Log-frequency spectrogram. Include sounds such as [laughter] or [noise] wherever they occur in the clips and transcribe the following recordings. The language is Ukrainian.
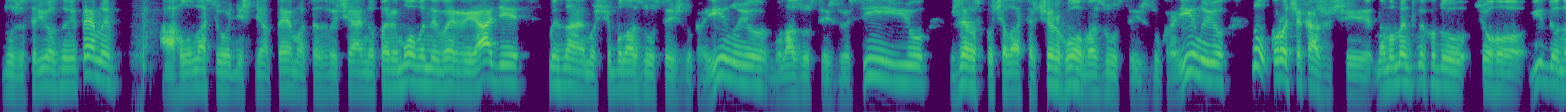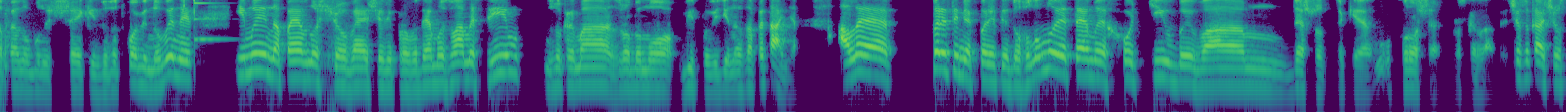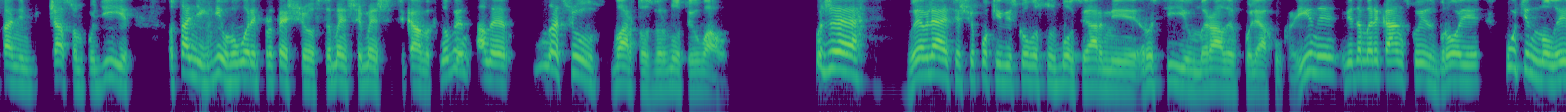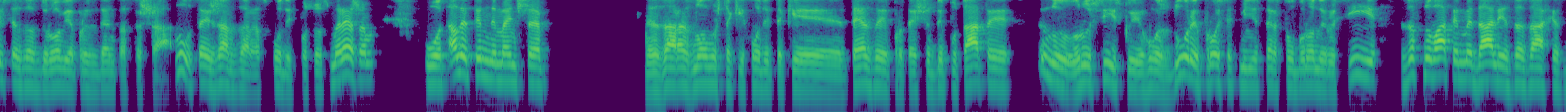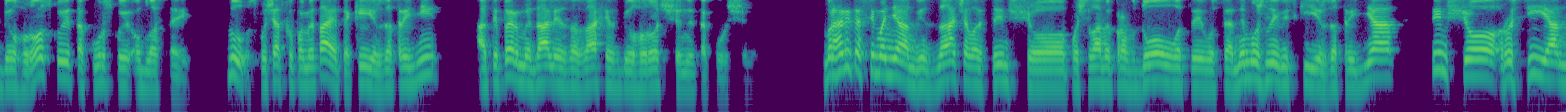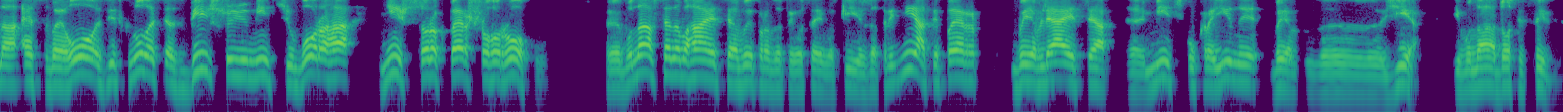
дуже серйозної теми, а головна сьогоднішня тема це звичайно перемовини в Ер-Ріаді. Ми знаємо, що була зустріч з Україною, була зустріч з Росією. Вже розпочалася чергова зустріч з Україною. Ну коротше кажучи, на момент виходу цього відео, напевно, будуть ще якісь додаткові новини. І ми напевно, що ввечері проведемо з вами стрім. Зокрема, зробимо відповіді на запитання. Але перед тим як перейти до головної теми, хотів би вам дещо таке ну, хороше розказати. Чесно кажучи, останнім часом події останніх днів говорять про те, що все менше і менше цікавих новин, але на цю варто звернути увагу. Отже, виявляється, що поки військовослужбовці армії Росії вмирали в полях України від американської зброї, Путін молився за здоров'я президента США. Ну цей жарт зараз ходить по соцмережам. От, але тим не менше, зараз знову ж таки ходять такі тези про те, що депутати ну, російської госдури просять Міністерство оборони Росії заснувати медалі за захист Білгородської та Курської областей. Ну, спочатку пам'ятаєте, Київ за три дні, а тепер медалі за захист Білгородщини та Курщини. Маргарита Сіманян відзначилась тим, що почала виправдовувати оце неможливість Київ за три дня, тим, що Росія на СВО зіткнулася з більшою міцю ворога ніж 41-го року. Е, Вона все намагається виправдати оцей от Київ за три дні. А тепер виявляється, е, міць України е, є, і вона досить сильна.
